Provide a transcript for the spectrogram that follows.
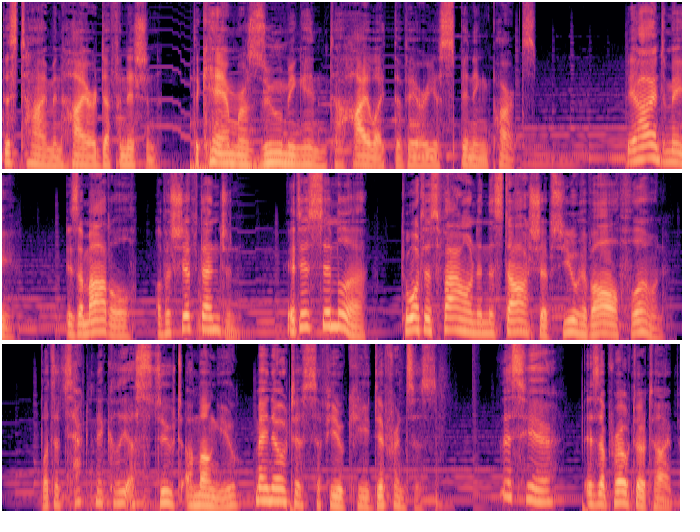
this time in higher definition, the camera zooming in to highlight the various spinning parts. Behind me is a model of a shift engine. It is similar to what is found in the starships you have all flown, but the technically astute among you may notice a few key differences. This here is a prototype,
